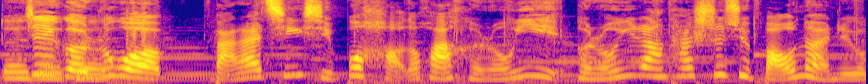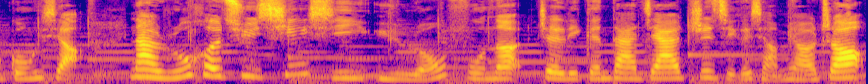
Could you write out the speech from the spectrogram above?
对，这个如果把它清洗不好的话，很容易很容易让它失去保暖这个功效。那如何去清洗羽绒服呢？这里跟大家支几个小妙招。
